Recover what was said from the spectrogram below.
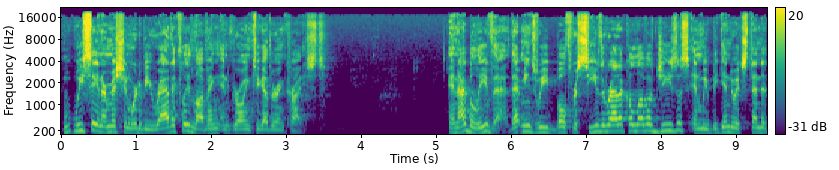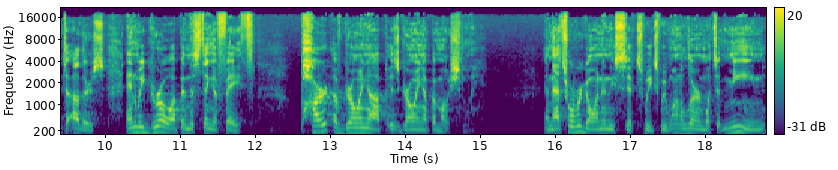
We say in our mission, we're to be radically loving and growing together in Christ. And I believe that. That means we both receive the radical love of Jesus and we begin to extend it to others, and we grow up in this thing of faith. Part of growing up is growing up emotionally. And that's where we're going in these six weeks. We want to learn what's it mean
